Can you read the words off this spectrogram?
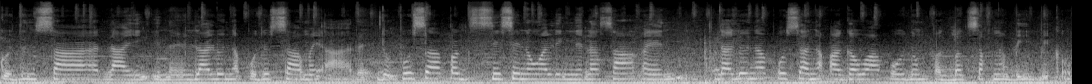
ko dun sa lying in na lalo na po dun sa may-ari. Doon po sa pagsisinungaling nila sa akin, lalo na po sa nakagawa po nung pagbagsak ng baby ko.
